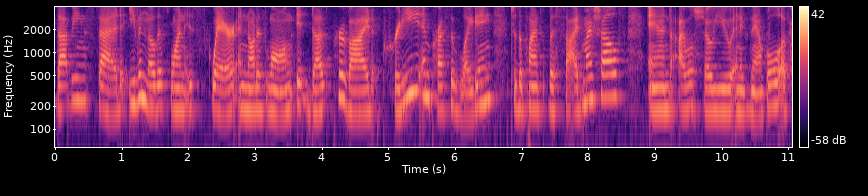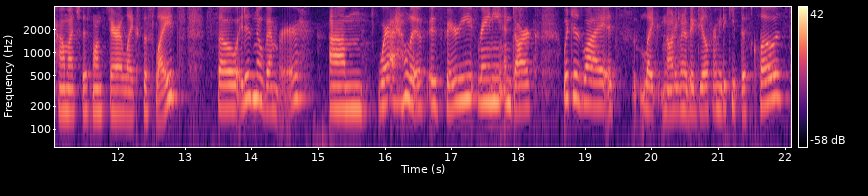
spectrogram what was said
that being said, even though this one is square and not as long, it does provide pretty impressive lighting to the plants beside my shelf. And I will show you an example of how much this Monstera likes this light. So it is November. Um, where I live is very rainy and dark, which is why it's like not even a big deal for me to keep this closed.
